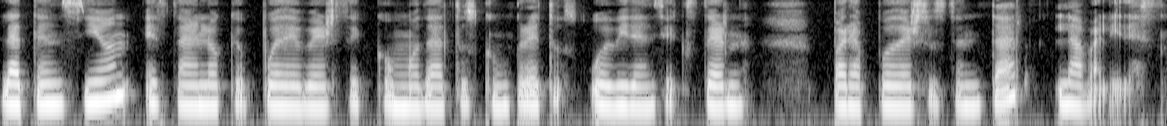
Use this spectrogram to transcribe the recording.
La atención está en lo que puede verse como datos concretos o evidencia externa para poder sustentar la validez.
